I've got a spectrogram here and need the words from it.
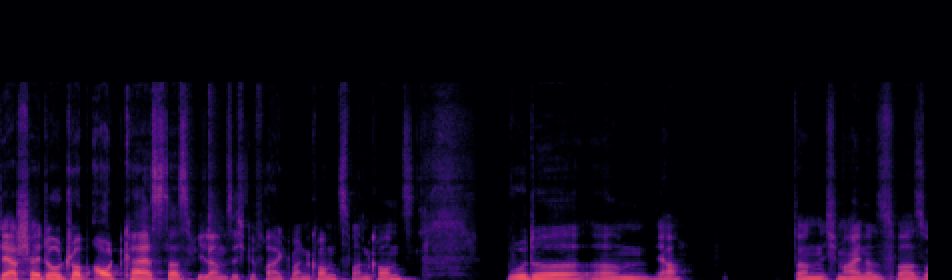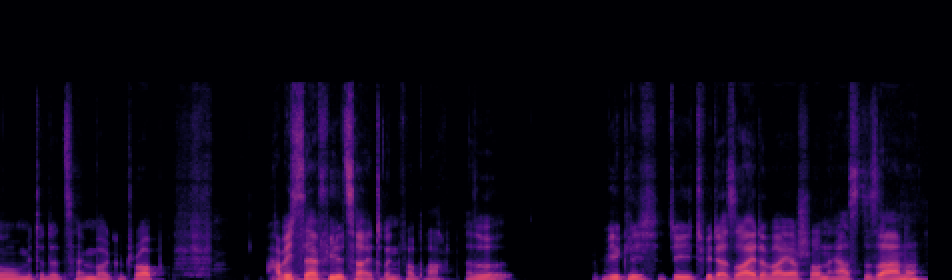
der Shadow Drop Outcasters. Viele haben sich gefragt, wann kommt's, wann kommt's. Wurde, ähm, ja, dann, ich meine, es war so Mitte Dezember gedroppt. Habe ich sehr viel Zeit drin verbracht. Also wirklich, die Twitter-Seite war ja schon erste Sahne.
